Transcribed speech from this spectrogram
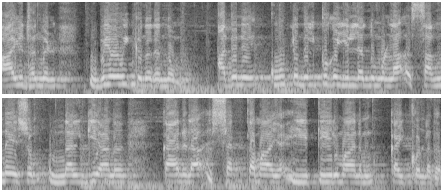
ആയുധങ്ങൾ ഉപയോഗിക്കുന്നതെന്നും അതിന് കൂട്ടുനിൽക്കുകയില്ലെന്നുമുള്ള സന്ദേശം നൽകിയാണ് കാനഡ ശക്തമായ ഈ തീരുമാനം കൈക്കൊണ്ടത്.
